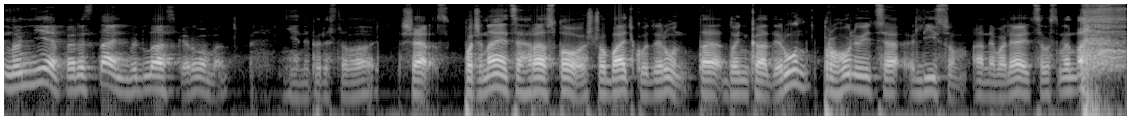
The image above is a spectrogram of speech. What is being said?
ну ні, перестань, будь ласка, Роман. Ні, не переставай. Ще раз. Починається гра з того, що батько Дерун та донька Дерун прогулюються лісом, а не валяються в смена.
